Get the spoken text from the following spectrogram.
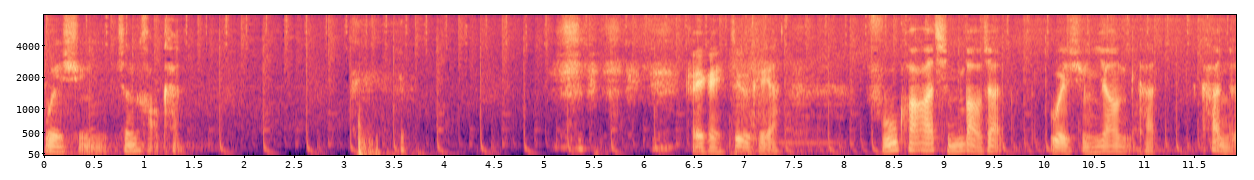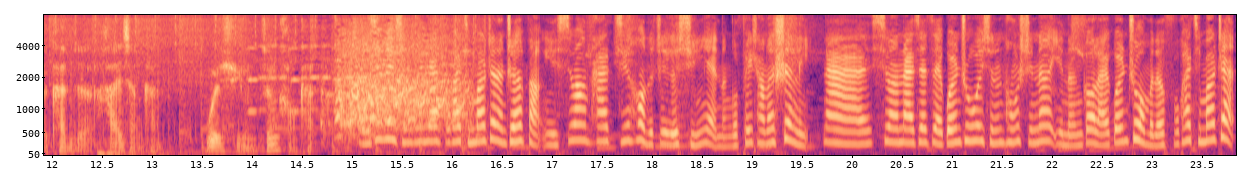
魏寻真好看。可以可以，这个可以啊。浮夸情报站。魏寻邀你看，看着看着还想看，魏寻真好看。感谢魏巡参加浮夸情报站的专访，也希望他今后的这个巡演能够非常的顺利。那希望大家在关注魏巡的同时呢，也能够来关注我们的浮夸情报站。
